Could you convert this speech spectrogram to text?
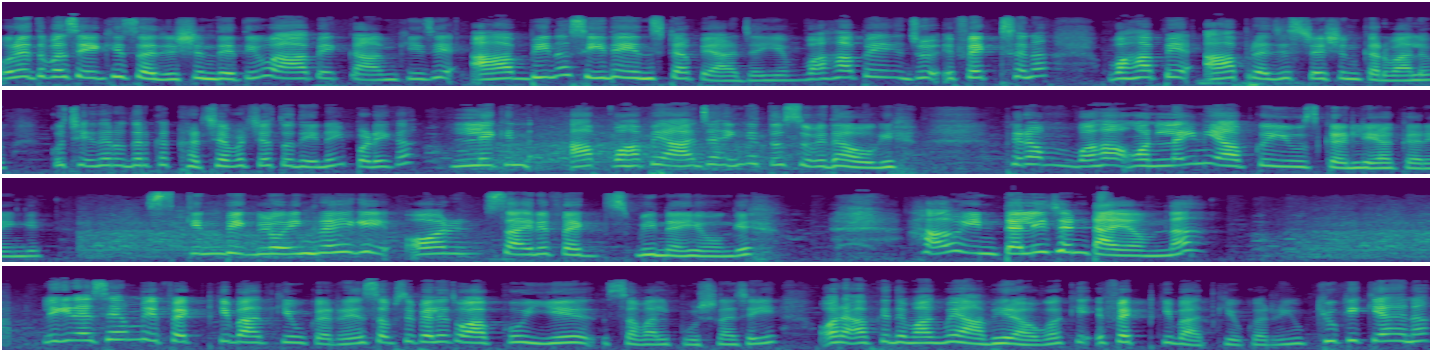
उन्हें तो बस एक ही सजेशन देती हूँ, आप एक काम कीजिए, आप भी ना सीधे इंस्टा पे आ जाइए। वहाँ पे जो इफेक्ट्स है ना, वहाँ पे आप रजिस्ट्रेशन करवा लो। कुछ इधर उधर का खर्चा वर्चा तो देना ही पड़ेगा, लेकिन आप वहाँ पे आ जाएँगे तो सुविधा होगी। फिर हम वहाँ ऑनलाइन ही आपको यूज़ कर लिया करेंगे। स्किन भी ग्लोइंग रहेगी और साइड इफेक्ट्स भी नहीं होंगे। हाउ इंटेलिजेंट आई एम ना? लेकिन ऐसे हम इफ़ेक्ट की बात क्यों कर रहे हैं? सबसे पहले तो आपको ये सवाल पूछना चाहिए और आपके दिमाग में आ भी रहा होगा कि इफ़ेक्ट की बात क्यों कर रही हूँ? क्योंकि क्या है ना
